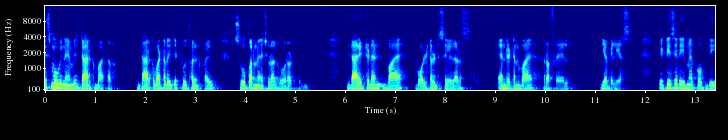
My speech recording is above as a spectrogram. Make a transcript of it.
this movie name is dark water dark water is a 2005 supernatural horror film directed and by walter sailors and written by rafael Yaglias. It is a remake of the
